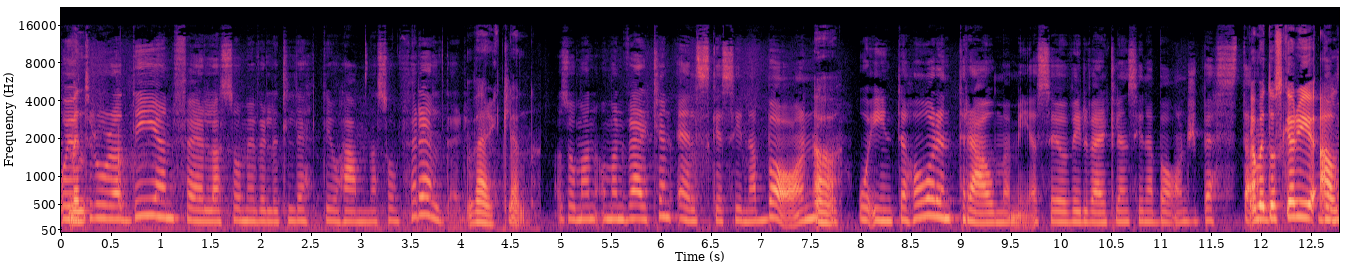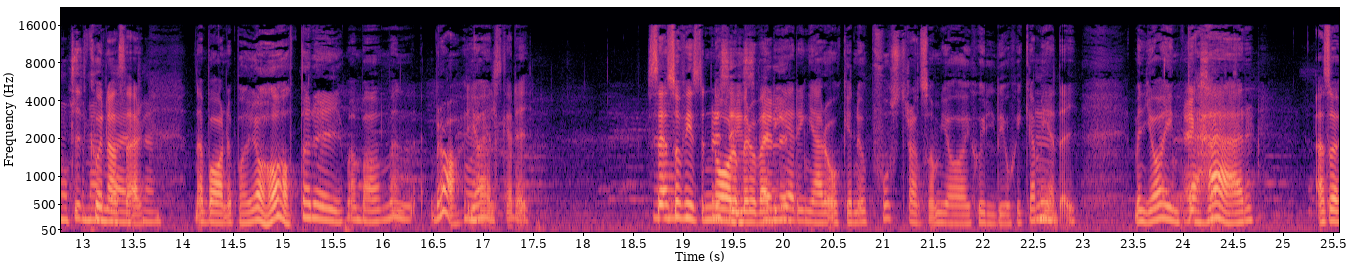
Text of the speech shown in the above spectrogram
Och jag Men- tror att det är en fälla som är väldigt lätt att hamna som förälder. Verkligen. Alltså om man, om man verkligen älskar sina barn Ja. och inte har en trauma med sig och vill verkligen sina barns bästa. Ja men då ska du ju alltid kunna så här, verkligen- när barnet bara, jag hatar dig. Man bara, men bra, jag älskar dig. Sen Ja, så finns det precis, normer och eller- värderingar och en uppfostran som jag är skyldig att skicka med dig. Men jag är inte Exakt. här. Alltså,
